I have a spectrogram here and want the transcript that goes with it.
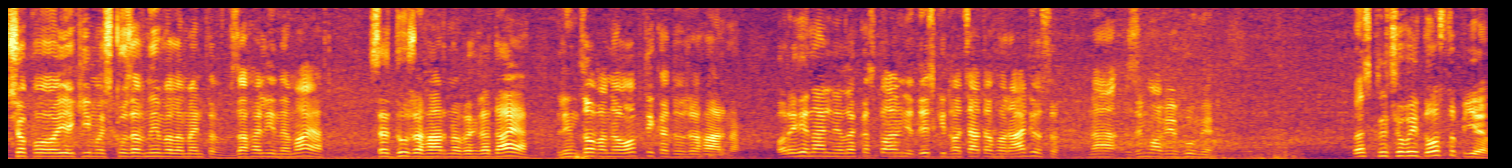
що по якимось кузовним елементам взагалі немає. Все дуже гарно виглядає. Лінзована оптика дуже гарна. Оригінальні легкосплавні диски 20-го радіусу на зимовій гумі. Безключовий доступ є.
